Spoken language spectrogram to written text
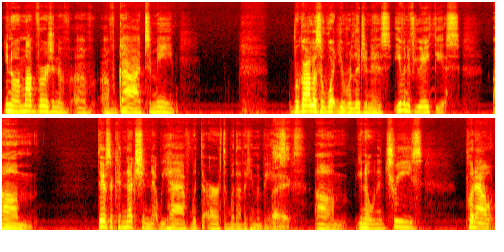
you know, in my version of, of, of God, to me, regardless of what your religion is, even if you're atheist, um, there's a connection that we have with the earth and with other human beings. Thanks. Um, you know, when the trees put out,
